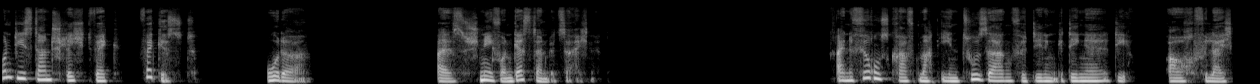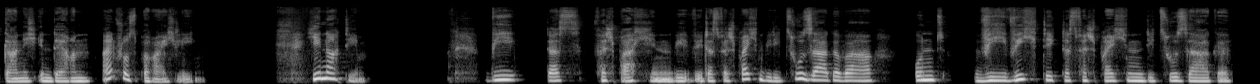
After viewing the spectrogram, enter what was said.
und dies dann schlichtweg vergisst. Oder als Schnee von gestern bezeichnet. Eine Führungskraft macht Ihnen Zusagen für Dinge, die auch vielleicht gar nicht in deren Einflussbereich liegen. Je nachdem, wie das Versprechen, wie, wie das Versprechen, wie die Zusage war und wie wichtig das Versprechen, die Zusage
